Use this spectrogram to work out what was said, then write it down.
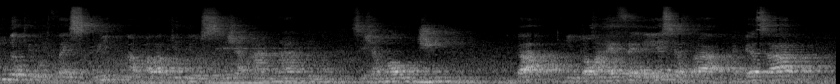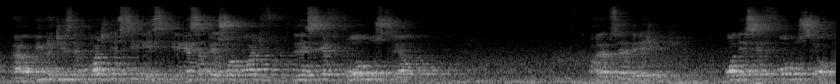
tudo aquilo que está escrito na palavra de Deus seja anátema, seja maldito. Tá? Então a referência para é pesado. A Bíblia diz que né, pode descer, essa pessoa pode descer fogo do céu. Olha para você ver, gente. Pode descer fogo do céu.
